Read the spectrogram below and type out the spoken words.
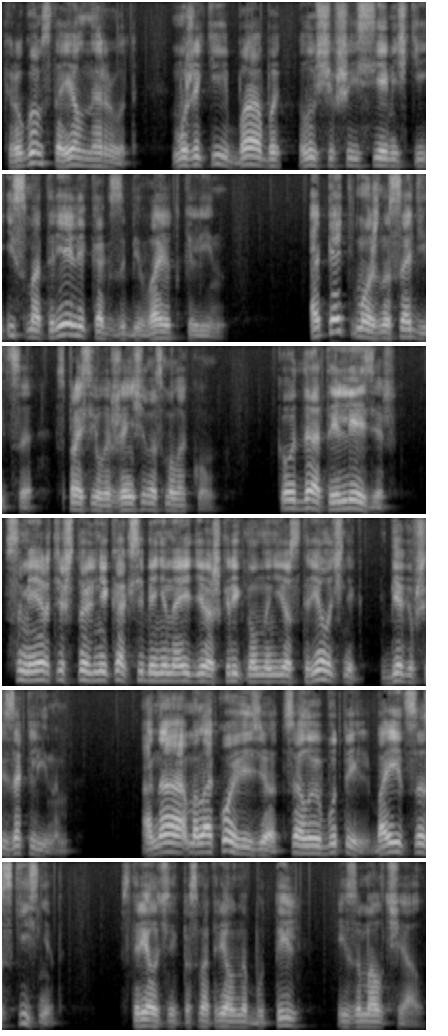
Кругом стоял народ. Мужики и бабы, лущившие семечки, и смотрели, как забивают клин. «Опять можно садиться?» – спросила женщина с молоком. «Куда ты лезешь? Смерти, что ли, никак себе не найдешь?» – крикнул на нее стрелочник, бегавший за клином. «Она молоко везет, целую бутыль, боится, скиснет». Стрелочник посмотрел на бутыль и замолчал.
